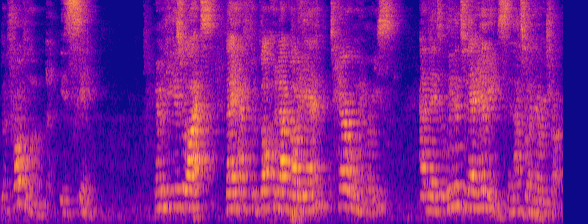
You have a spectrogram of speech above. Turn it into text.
The problem is sin. Remember the Israelites? They have forgotten about God again, terrible memories, and they're delivered to their enemies, and that's when they're in trouble.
